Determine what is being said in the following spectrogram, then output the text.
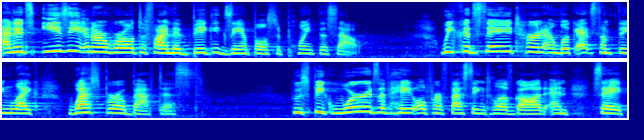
And it's easy in our world to find the big examples to point this out. We could say, turn and look at something like Westboro Baptist, who speak words of hate while professing to love God, and say,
